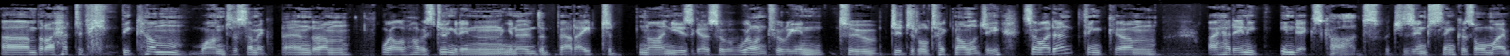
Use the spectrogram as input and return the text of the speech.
Um, but I had to be, become one to some extent. And, um, well, I was doing it in, you know, the, about eight to nine years ago, so well and truly into digital technology. So I don't think um, I had any index cards, which is interesting because all my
